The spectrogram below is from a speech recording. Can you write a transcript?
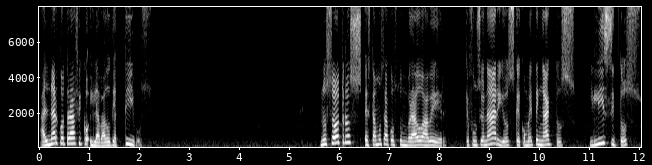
al narcotráfico y lavado de activos. Nosotros estamos acostumbrados a ver que funcionarios que cometen actos ilícitos,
